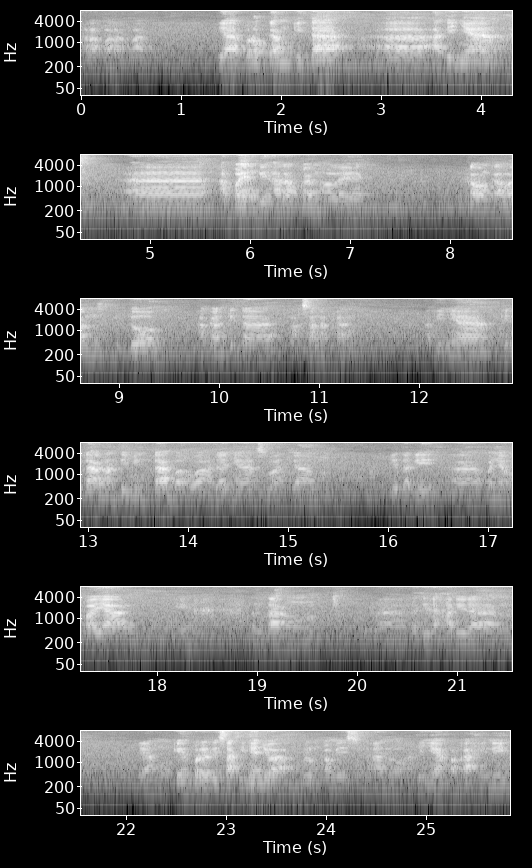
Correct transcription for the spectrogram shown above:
rapat-rapat. Ya program kita uh, artinya uh, apa yang diharapkan oleh kawan-kawan itu akan kita laksanakan. Artinya kita nanti minta bahwa adanya semacam ya tadi uh, penyampaian mungkin tentang uh, ketidakhadiran ya mungkin periodisasinya juga belum kami anu artinya apakah ini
